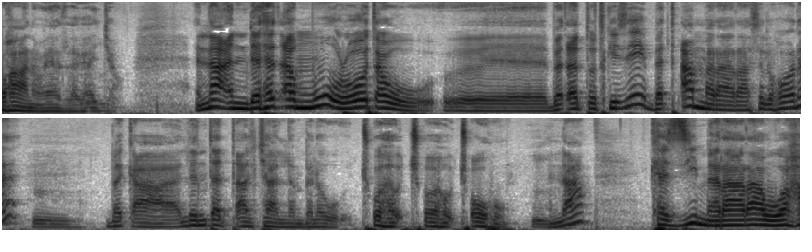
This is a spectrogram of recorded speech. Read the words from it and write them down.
ውሃ ነው ያዘጋጀው። እና እንደተጠሙ ሮጠው በጠጡት ጊዜ በጣም መራራ ስለሆነ በቃ ልንጠጣ አልቻለም ብለው ጮሁ እና ከዚህ መራራ ውሃ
